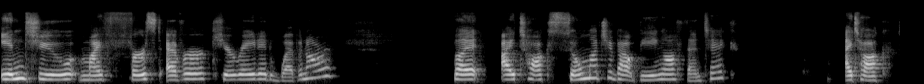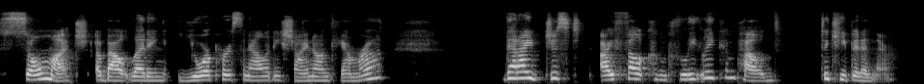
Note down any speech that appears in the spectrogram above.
into my first ever curated webinar. But I talk so much about being authentic. I talk so much about letting your personality shine on camera that I just I felt completely compelled to keep it in there.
